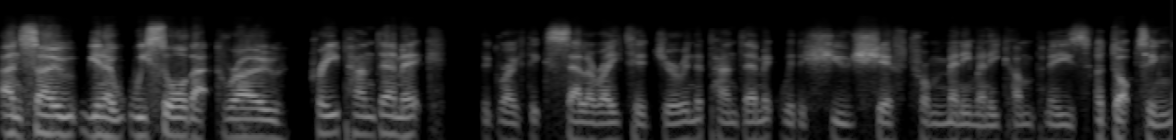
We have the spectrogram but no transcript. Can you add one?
And so, you know, we saw that grow pre pandemic the growth accelerated during the pandemic with a huge shift from many, many companies adopting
